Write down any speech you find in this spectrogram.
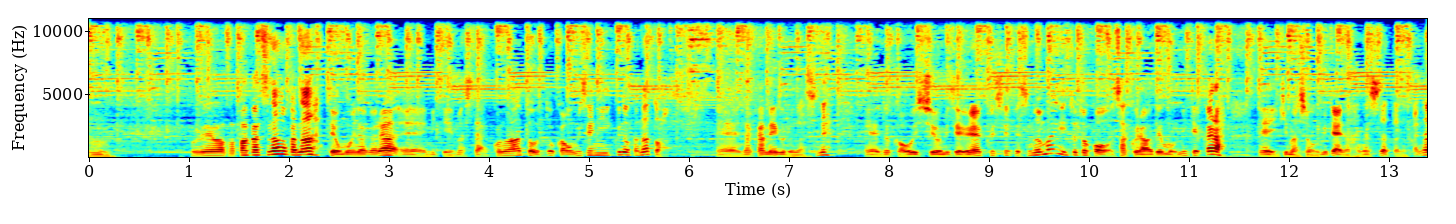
うん。これはパパ活なのかなって思いながら、えー見ていました。この後どっかお店に行くのかなと、えー中目黒だしね、えーどっか美味しいお店予約しててその前にちょっとこう桜でも見てから、えー行きましょうみたいな話だったのかな、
